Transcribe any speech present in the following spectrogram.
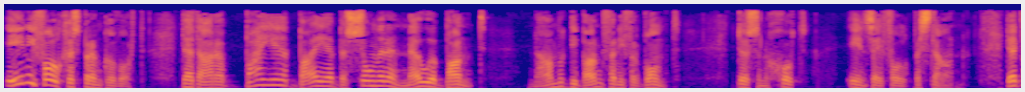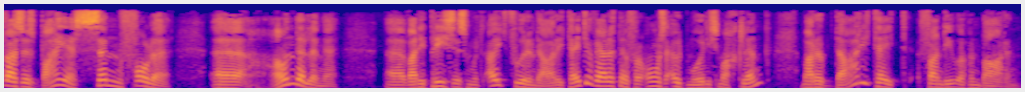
en die volk gesprinkel word, dat daar 'n baie baie besondere noue band, naamlik die band van die verbond tussen God en sy volk bestaan. Dit was dus baie sinvolle uh handelinge uh, wat die priesters moet uitvoer in daardie tyd, hoewel dit nou vir ons oudmodies mag klink, maar op daardie tyd van die openbaring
